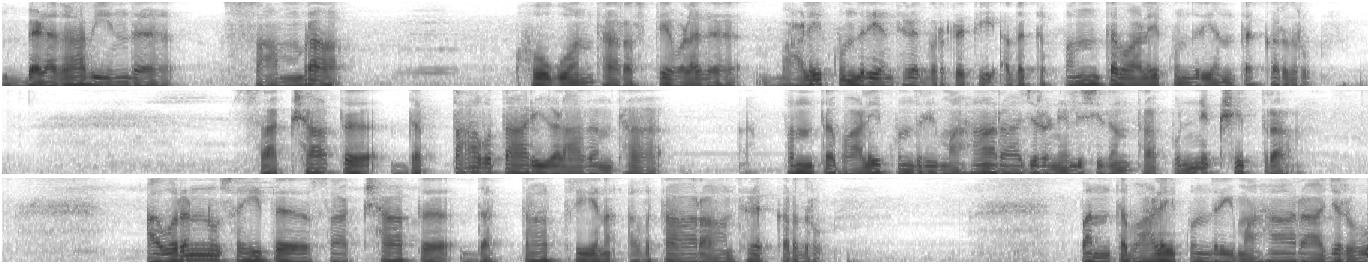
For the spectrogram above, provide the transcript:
ಬೆಳಗಾವಿಯಿಂದ ಸಾಂಬ್ರಾ ಹೋಗುವಂಥ ರಸ್ತೆ ಒಳಗೆ ಬಾಳೆಕುಂದ್ರಿ ಅಂಥೇಳಿ ಬರ್ತೈತಿ. ಅದಕ್ಕೆ ಪಂತ ಬಾಳೆಕುಂದ್ರಿ ಅಂತ ಕರೆದ್ರು. ಸಾಕ್ಷಾತ್ ದತ್ತಾವತಾರಿಗಳಾದಂಥ ಪಂತ ಬಾಳೆಕುಂದ್ರಿ ಮಹಾರಾಜರು ನೆಲೆಸಿದಂಥ ಪುಣ್ಯಕ್ಷೇತ್ರ, ಅವರನ್ನು ಸಹಿತ ಸಾಕ್ಷಾತ್ ದತ್ತಾತ್ರೇಯನ ಅವತಾರ ಅಂಥೇಳಿ ಕರೆದ್ರು. ಪಂತ ಬಾಳೆಕುಂದ್ರಿ ಮಹಾರಾಜರು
